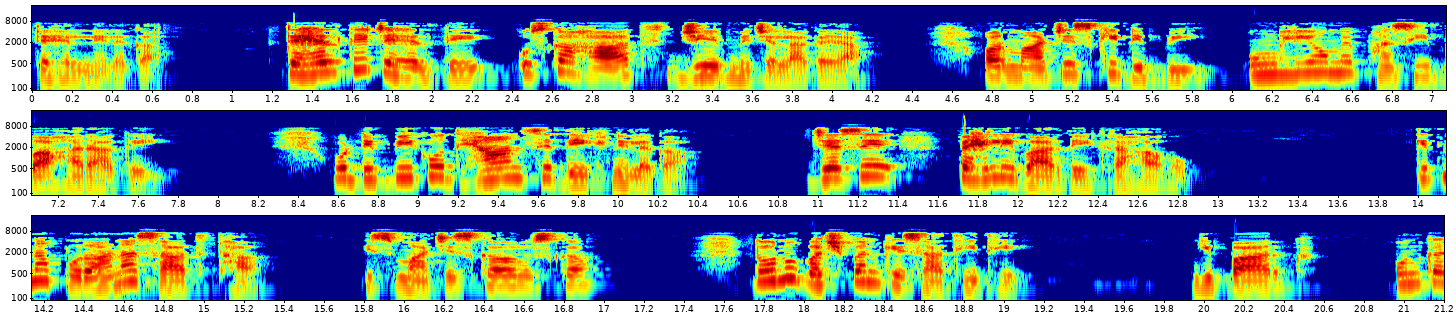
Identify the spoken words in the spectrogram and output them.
ٹہلنے لگا۔ ٹہلتے ٹہلتے اس کا ہاتھ جیب میں چلا گیا اور ماچس کی ڈبی انگلیوں میں پھنسی باہر آ گئی۔ وہ ڈبی کو دھیان سے دیکھنے لگا۔ جیسے پہلی بار دیکھ رہا ہو۔ کتنا پرانا ساتھ تھا، اس ماچس کا اور اس کا۔ دونوں بچپن کے ساتھی تھے۔ یہ پارک ان کا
